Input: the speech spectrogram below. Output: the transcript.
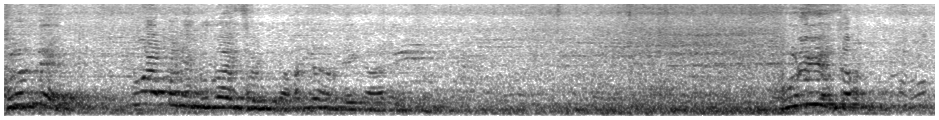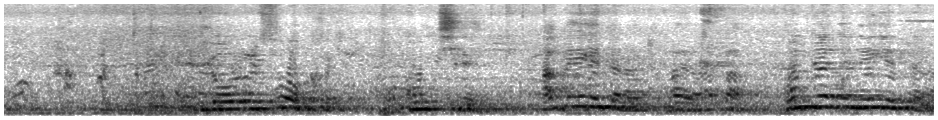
그런데 또 한 번에 누가 있습니다. 한 사람 얘기 안 했어. 모르겠어? 이거 오늘 수업 공치래. 아까 얘기했잖아. 봐요. 아까 공자님 얘기했잖아.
